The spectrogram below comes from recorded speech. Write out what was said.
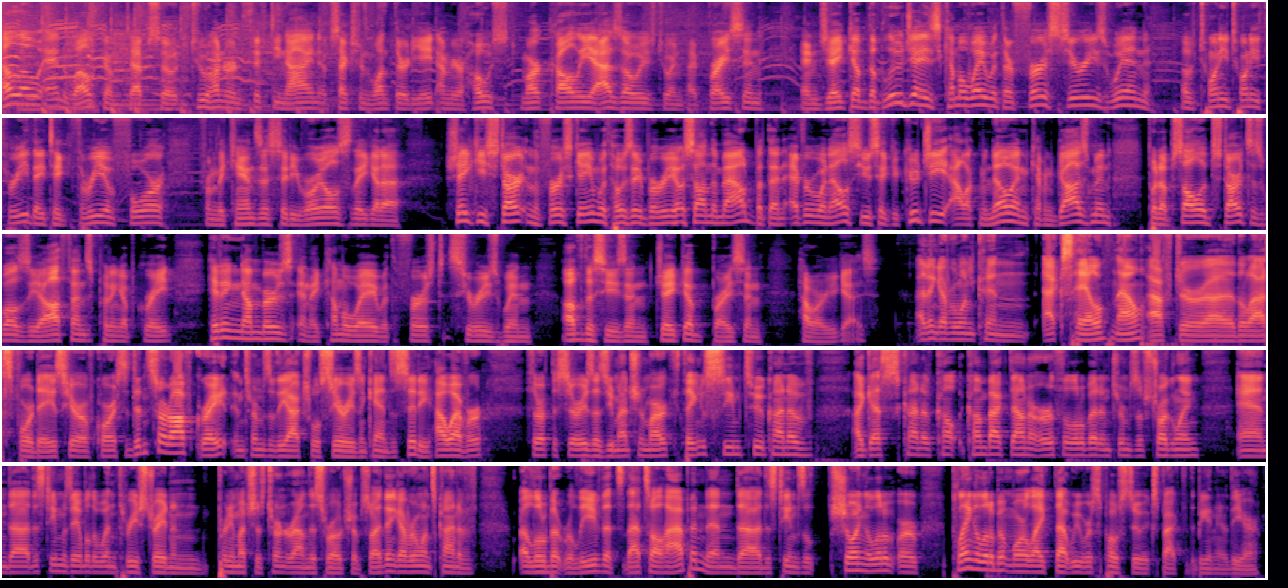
Hello and welcome to episode 259 of Section 138. I'm your host, Mark Colley, as always, joined by Bryson and Jacob. The Blue Jays come away with their first series win of 2023. They take three of four from the Kansas City Royals. They get a shaky start in the first game with Jose Berrios on the mound, but then everyone else, Yusei Kikuchi, Alec Manoah, and Kevin Gausman, put up solid starts as well as the offense, putting up great hitting numbers, and they come away with the first series win of the season. Jacob, Bryson, how are you guys? I think everyone can exhale now after uh, the last four days here, of course. It didn't start off great in terms of the actual series in Kansas City. However, throughout the series, as you mentioned, Mark, things seem to kind of, I guess, kind of come back down to earth a little bit in terms of struggling. And uh, this team was able to win three straight and pretty much has turned around this road trip. So I think everyone's kind of a little bit relieved that's that's all happened, and uh, this team's showing a little or playing a little bit more like that we were supposed to expect at the beginning of the year.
